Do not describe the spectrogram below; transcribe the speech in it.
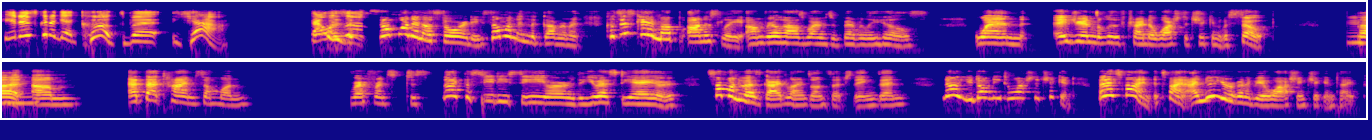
It is gonna get cooked, but yeah, that Who was a someone in authority, someone in the government. Because this came up honestly on Real Housewives of Beverly Hills when Adrienne Maloof tried to wash the chicken with soap. But Mhm. um, at that time, someone referenced to like the CDC or the USDA or someone who has guidelines on such things. And no, you don't need to wash the chicken. But it's fine. It's fine. I knew you were going to be a washing chicken type.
